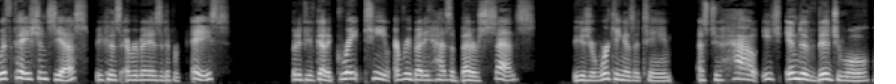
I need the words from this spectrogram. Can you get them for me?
With patience, yes, because everybody has a different pace. But if you've got a great team, everybody has a better sense because you're working as a team as to how each individual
